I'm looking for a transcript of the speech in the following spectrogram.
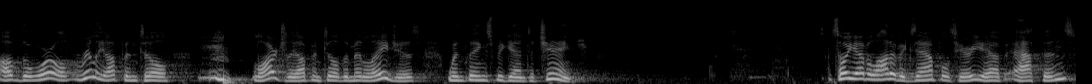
of the world, really up until, largely up until the Middle Ages, when things began to change. So you have a lot of examples here. You have Athens,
